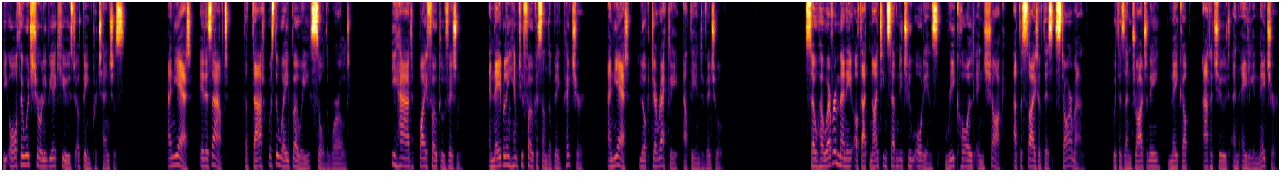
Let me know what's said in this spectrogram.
the author would surely be accused of being pretentious. And yet, it is apt that that was the way Bowie saw the world. He had bifocal vision, enabling him to focus on the big picture and yet look directly at the individual. So, however many of that 1972 audience recoiled in shock at the sight of this starman, with his androgyny, makeup, attitude, and alien nature,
